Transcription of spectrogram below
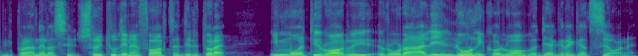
il problema della solitudine è forte, addirittura in molti luoghi rurali è l'unico luogo di aggregazione.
